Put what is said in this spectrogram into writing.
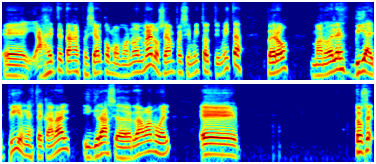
Eh, a gente tan especial como Manuel Melo, sean pesimistas, optimistas, pero Manuel es VIP en este canal y gracias, de verdad, Manuel. Eh, entonces,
